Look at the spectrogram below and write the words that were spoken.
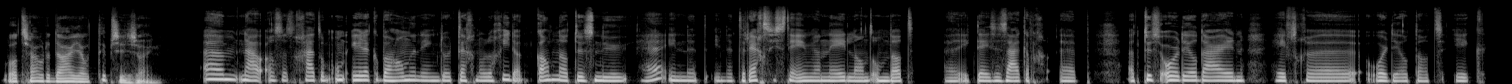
Wat zouden daar jouw tips in zijn? Ehm, nou, als het gaat om oneerlijke behandeling door technologie, dan kan dat dus nu hè, in, het, in het rechtssysteem van Nederland, omdat eh, ik deze zaak heb, het tussenoordeel daarin heeft geoordeeld dat ik,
